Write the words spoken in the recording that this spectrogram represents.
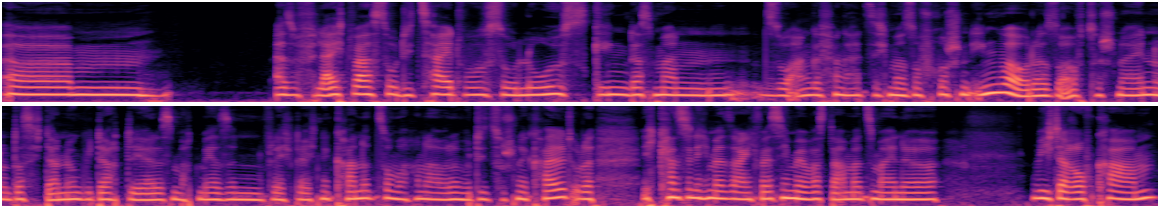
ähm, also vielleicht war es so die Zeit, wo es so losging, dass man so angefangen hat, sich mal so frischen Ingwer oder so aufzuschneiden und dass ich dann irgendwie dachte, ja, das macht mehr Sinn, vielleicht gleich eine Kanne zu machen, aber dann wird die zu schnell kalt oder ich kann es dir nicht mehr sagen. Ich weiß nicht mehr, was damals meine, wie ich darauf kam.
